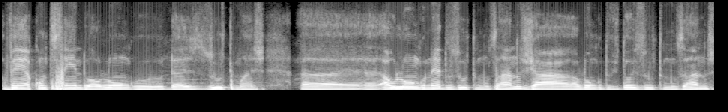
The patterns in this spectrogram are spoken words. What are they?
vem acontecendo ao longo das últimas uh, ao longo né, dos últimos anos, já ao longo dos dois últimos anos,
